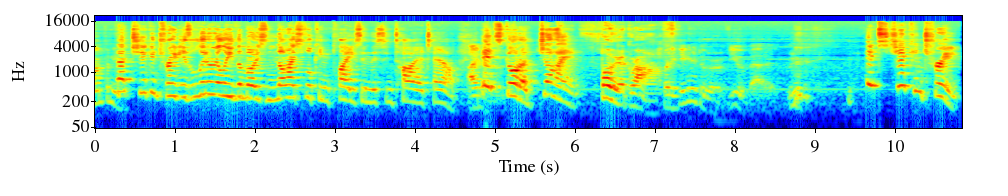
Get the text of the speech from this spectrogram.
companies. That chicken treat is literally the most nice looking place in this entire town. I know. It's got a giant photograph. But if you're gonna do a review about it, It's chicken treat.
